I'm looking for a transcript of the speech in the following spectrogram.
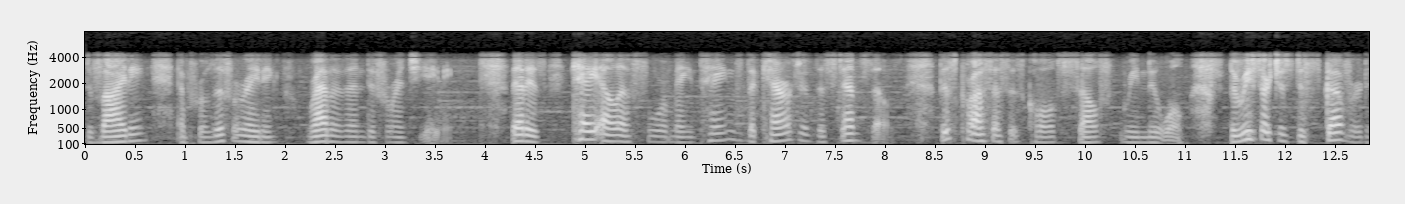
dividing and proliferating rather than differentiating. That is, KLF4 maintains the character of the stem cells. This process is called self renewal. The researchers discovered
